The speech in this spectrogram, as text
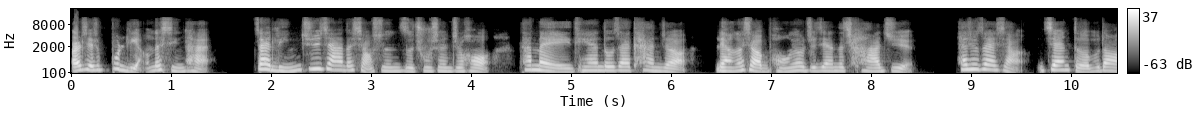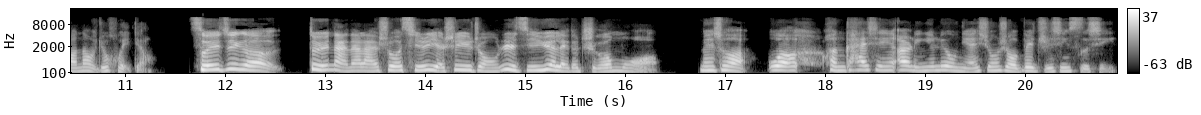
而且是不良的心态，在邻居家的小孙子出生之后，他每天都在看着两个小朋友之间的差距，他就在想，既然得不到，那我就毁掉。所以这个对于奶奶来说，其实也是一种日积月累的折磨。没错，我很开心。二零一六年，凶手被执行死刑。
